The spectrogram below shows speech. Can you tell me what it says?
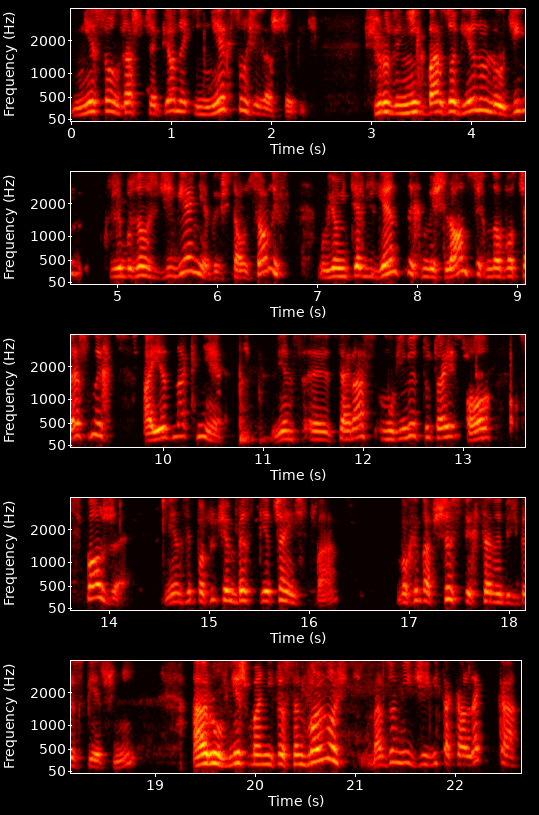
nie są zaszczepione i nie chcą się zaszczepić. Wśród nich bardzo wielu ludzi, którzy budzą zdziwienie, wykształconych, mówią inteligentnych, myślących, nowoczesnych, a jednak nie. Więc y, teraz mówimy tutaj o sporze między poczuciem bezpieczeństwa, bo chyba wszyscy chcemy być bezpieczni, a również manifestem wolności. Bardzo mnie dziwi taka lekka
